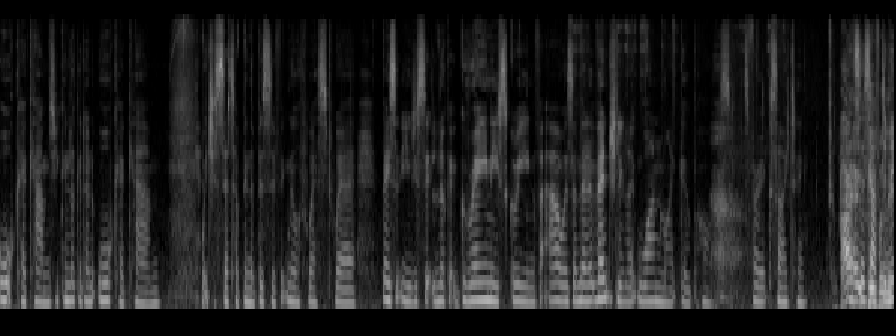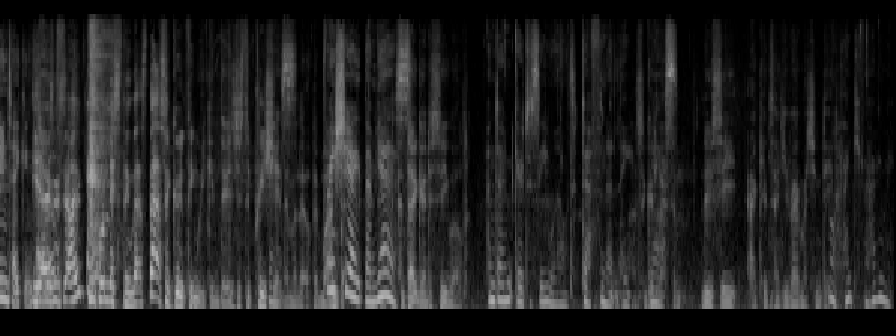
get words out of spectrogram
orca cams. You can look at an orca cam, which is set up in the Pacific Northwest, where basically you just sit and look at a grainy screen for hours, and then eventually, like one might go past. It's very exciting. I That's hope this afternoon li- Yeah, care I of. gonna say, I hope people listening. That's that's a good thing we can do. Is just appreciate Yes. them a little bit more. Appreciate them, yes, and don't go to SeaWorld. and don't go to SeaWorld. Definitely, That's a good yes. lesson. Lucy Atkins, thank you very much indeed. Oh, thank you for having me.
